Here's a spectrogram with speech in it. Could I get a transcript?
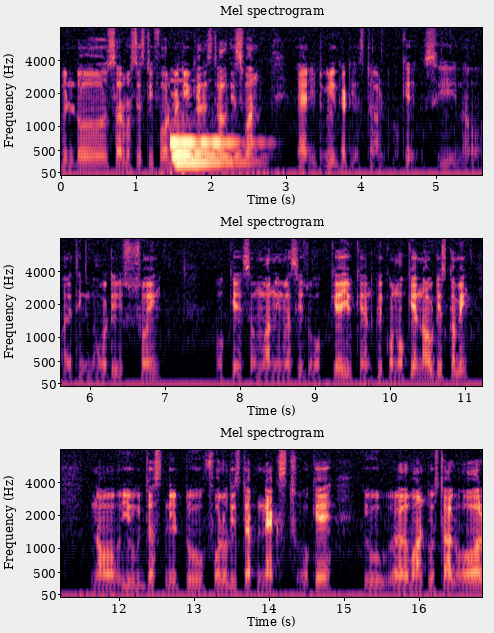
Windows Server 64 but you can install this one and it will get installed okay see now I think now it is showing. Okay some warning message okay you can click on okay now it is coming. Now you just need to follow this step next okay. You uh, want to install all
